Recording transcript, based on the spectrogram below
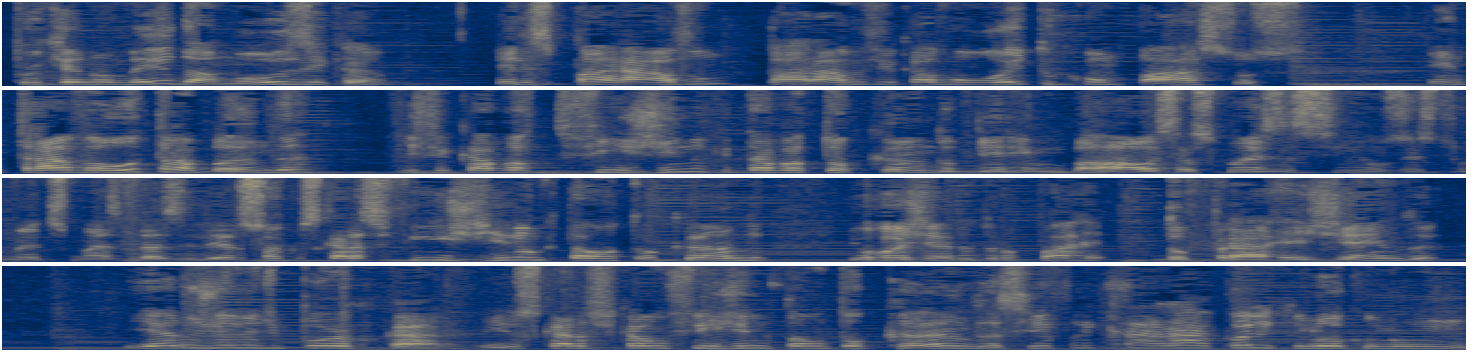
porque no meio da música, eles paravam, paravam e ficavam oito compassos, entrava outra banda e ficava fingindo que estava tocando birimbau, essas coisas assim, os instrumentos mais brasileiros, só que os caras fingiram que estavam tocando e o Rogério Duprá, Duprá regendo, e era o joelho de porco, cara. E os caras ficavam fingindo que estavam tocando, assim, eu falei, caraca, olha que louco, num,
